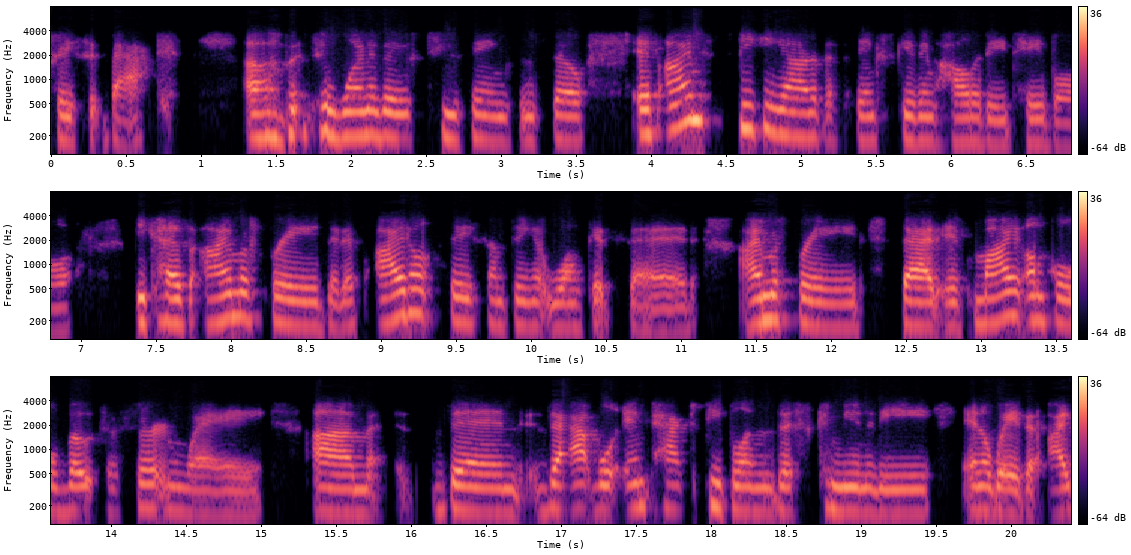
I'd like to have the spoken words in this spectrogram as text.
trace it back um, to one of those two things. And so if I'm speaking out at the Thanksgiving holiday table, because I'm afraid that if I don't say something, it won't get said. I'm afraid that if my uncle votes a certain way, um, then that will impact people in this community in a way that I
